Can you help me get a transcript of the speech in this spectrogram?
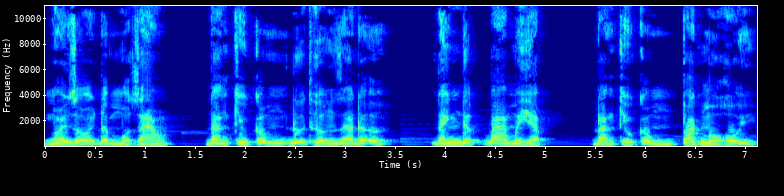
Nói rồi đâm một giáo, đặng cửu công đưa thương ra đỡ, đánh được ba mươi hiệp. Đặng cửu công toát mồ hôi,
